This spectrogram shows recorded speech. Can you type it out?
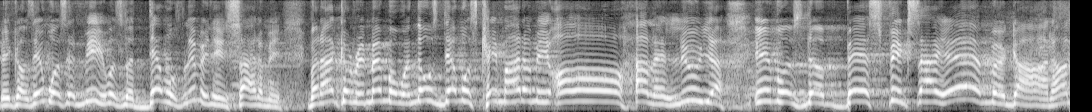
because it wasn't me, it was the devils living inside of me. But I can remember when those devils came out of me, oh, hallelujah. It was the best fix I ever got. Man,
